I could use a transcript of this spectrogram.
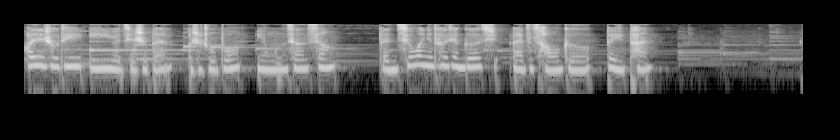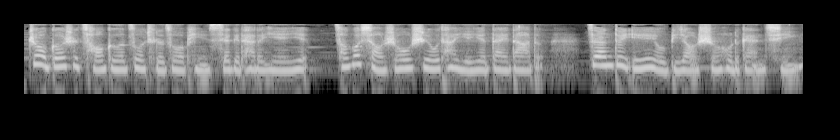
欢迎收听音乐记事本，我是主播柠檬香香。本期为您推荐歌曲来自曹格《背叛》。这首歌是曹格作曲的作品，写给他的爷爷。曹格小时候是由他爷爷带大的，自然对爷爷有比较深厚的感情。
